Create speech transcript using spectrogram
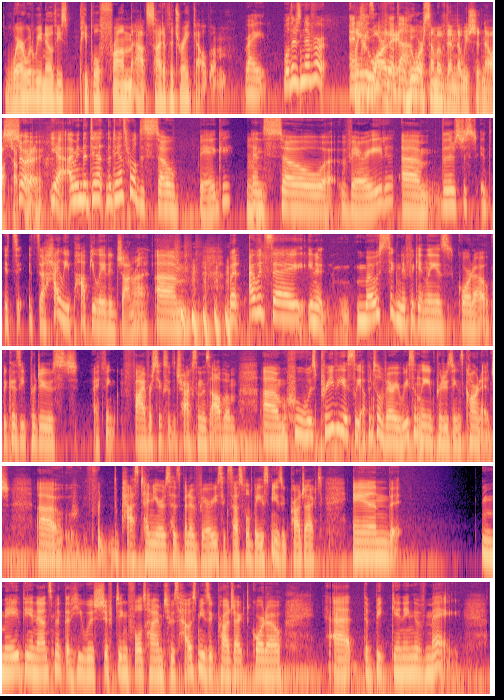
where would we know these people from outside of the Drake album? Right. Well, there's never any Like, reason who are to feel they? dumb. Who are some of them that we should know off the top Sure. of our head? Yeah. I mean, the dan- the dance world is so big and so varied. Um, there's just it, it's it's a highly populated genre. Um, but I would say you know most significantly is Gordo because he produced. I think five or six of the tracks on this album, um, who was previously, up until very recently, producing as Carnage. Uh, for the past 10 years has been a very successful bass music project. And made the announcement that he was shifting full time to his house music project, Gordo, at the beginning of May.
